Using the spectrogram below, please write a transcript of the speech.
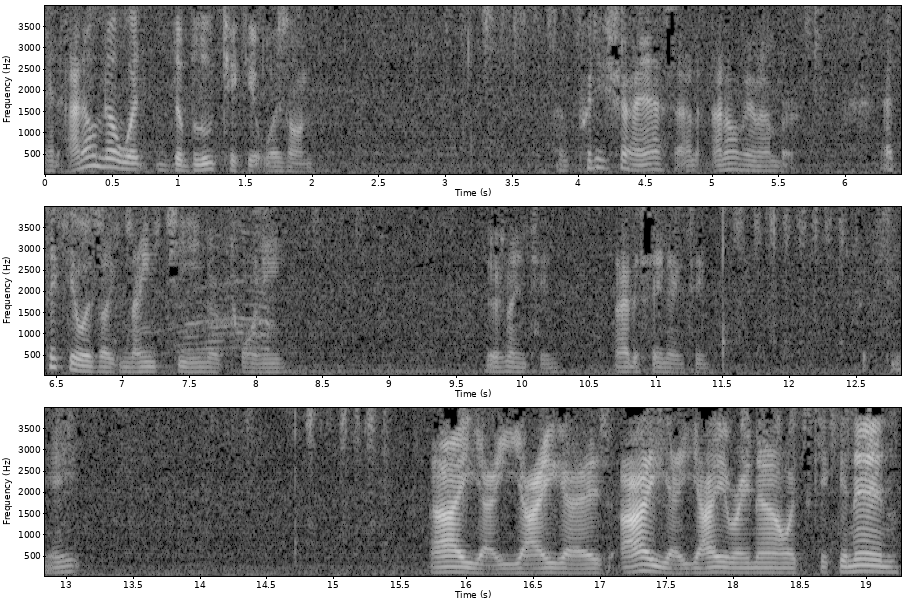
And I don't know what the blue ticket was on. I'm pretty sure I asked. I, I don't remember. I think it was like 19 or 20. There's 19. I had to say 19. 58. Ay, ay, ay, guys. Ay, ay, ay, right now. It's kicking in.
